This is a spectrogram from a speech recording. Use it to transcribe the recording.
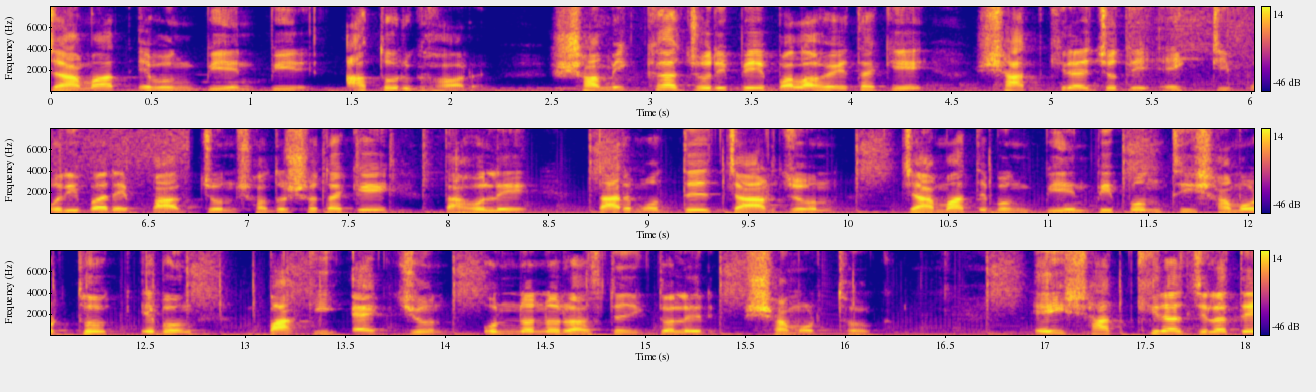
জামাত এবং বিএনপির আতুর ঘর। সমীক্ষা জরিপে বলা হয়ে থাকে, সাতক্ষীরায় যদি একটি পরিবারে পাঁচজন সদস্য থাকে, তাহলে তার মধ্যে চারজন জামাত এবং বিএনপিপন্থী সমর্থক এবং বাকি একজন অন্যান্য রাজনৈতিক দলের সমর্থক। এই সাতক্ষীরা জেলাতে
